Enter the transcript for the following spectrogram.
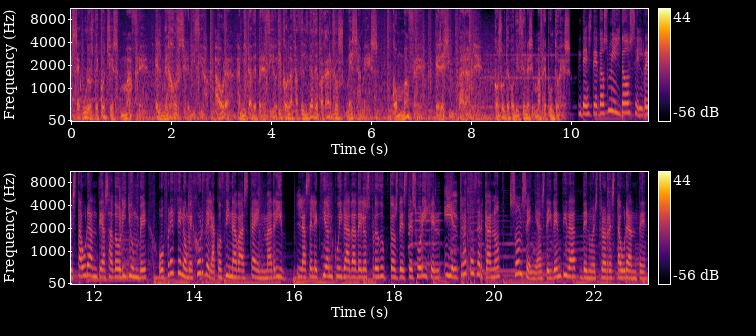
Seguros de coches Mafre, el mejor servicio. Ahora a mitad de precio y con la facilidad de pagarlos mes a mes. Con Mafre eres imparable. Consulte condiciones en mafre.es. Desde 2002, el restaurante Asador y Yumbe ofrece lo mejor de la cocina vasca en Madrid. La selección cuidada de los productos desde su origen y el trato cercano son señas de identidad de nuestro restaurante.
